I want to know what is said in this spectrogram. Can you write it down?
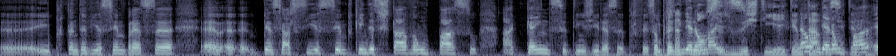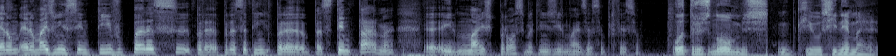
Uh, e, portanto, havia sempre essa. Uh, uh, Pensar-se-ia sempre que ainda se estava um passo aquém de se atingir essa perfeição. E, portanto, portanto não mais... se desistia e tentava não, era, um tentava. era, era, mais um incentivo para se, para, para se, atingir, para, para se tentar é? ir mais próximo, atingir mais essa perfeição. Outros nomes que o cinema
